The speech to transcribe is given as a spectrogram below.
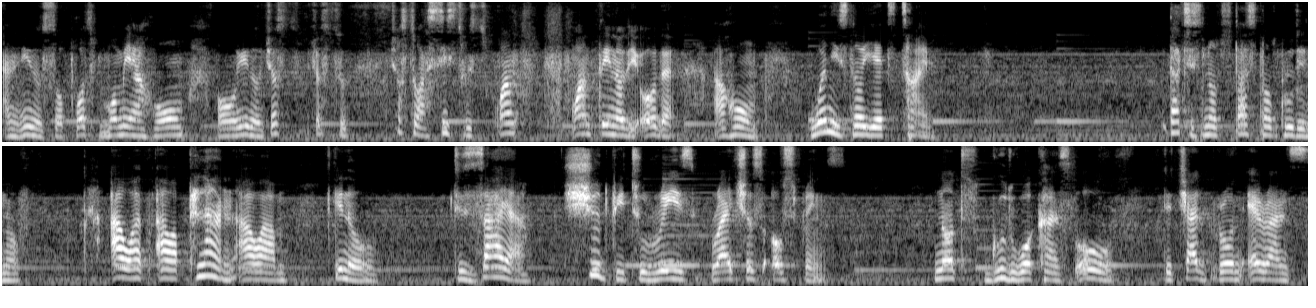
and you know support mommy at home, or you know just just to just to assist with one one thing or the other at home when it's not yet time. That is not that's not good enough. Our our plan, our you know desire should be to raise righteous offsprings, not good workers. Oh, the child run errands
